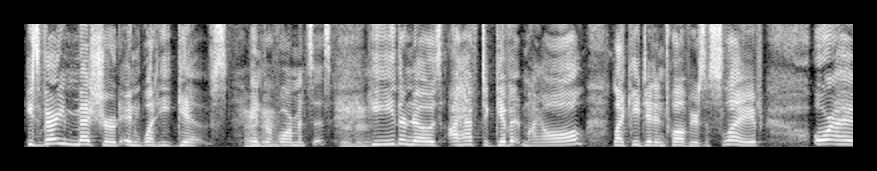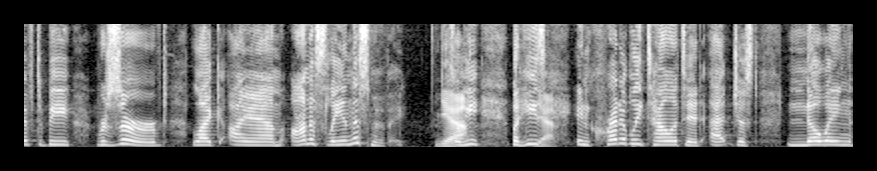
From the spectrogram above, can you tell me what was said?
he's very measured in what he gives in mm-hmm. performances. Mm-hmm. He either knows I have to give it my all like he did in 12 Years a Slave or I have to be reserved like I am honestly in this movie. Yeah. So he but he's Yeah. incredibly talented at just knowing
